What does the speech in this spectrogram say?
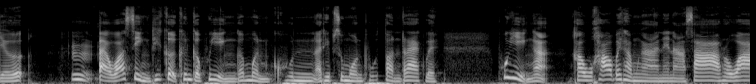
เยอะอืมแต่ว่าสิ่งที่เกิดขึ้นกับผู้หญิงก็เหมือนคุณอาทิตย์สุมนพูดตอนแรกเลย ผู้หญิงอะ่ะ เขาเข้าไปทำงานในนาซาเพราะว่า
